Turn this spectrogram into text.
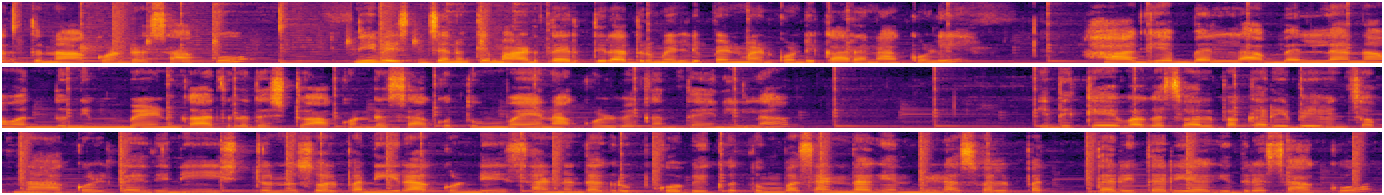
ಹತ್ತನ್ನ ಹಾಕ್ಕೊಂಡ್ರೆ ಸಾಕು. ನೀವು ಎಷ್ಟು ಜನಕ್ಕೆ ಮಾಡ್ತಾ ಇರ್ತೀರ ಅದ್ರ ಮೇಲೆ ಡಿಪೆಂಡ್ ಮಾಡ್ಕೊಂಡು ಖಾರನ ಹಾಕ್ಕೊಳ್ಳಿ ಹಾಗೆ ಬೆಲ್ಲ, ಬೆಲ್ಲನ ಒಂದು ನಿಂಬೆಹಣ್ಣು ಗಾತ್ರದಷ್ಟು ಹಾಕ್ಕೊಂಡ್ರೆ ಸಾಕು. ತುಂಬ ಏನು ಹಾಕ್ಕೊಳ್ಬೇಕಂತ ಏನಿಲ್ಲ. ಇದಕ್ಕೆ ಇವಾಗ ಸ್ವಲ್ಪ ಕರಿಬೇವಿನ ಸೊಪ್ಪನ್ನ ಹಾಕ್ಕೊಳ್ತಾ ಇದ್ದೀನಿ. ಇಷ್ಟನ್ನು ಸ್ವಲ್ಪ ನೀರು ಹಾಕ್ಕೊಂಡು ಸಣ್ಣದಾಗಿ ರುಬ್ಕೋಬೇಕು. ತುಂಬ ಸಣ್ಣದಾಗೇನು ಬೇಡ. ಸ್ವಲ್ಪ ತರಿ ತರಿಯಾಗಿದ್ದರೆ ಸಾಕು.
